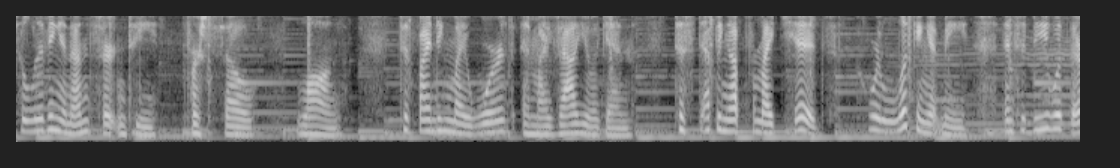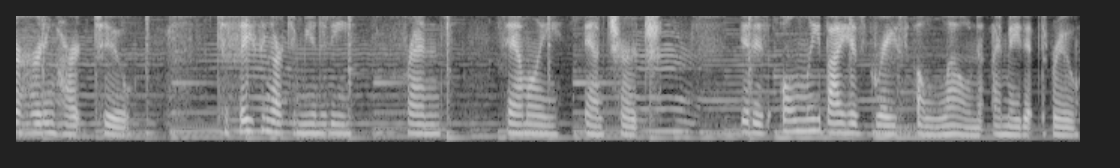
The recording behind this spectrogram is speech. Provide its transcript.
to living in uncertainty for so long to finding my worth and my value again, to stepping up for my kids who are looking at me and to be with their hurting heart too, to facing our community, friends, family, and church. It is only by His grace alone I made it through.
